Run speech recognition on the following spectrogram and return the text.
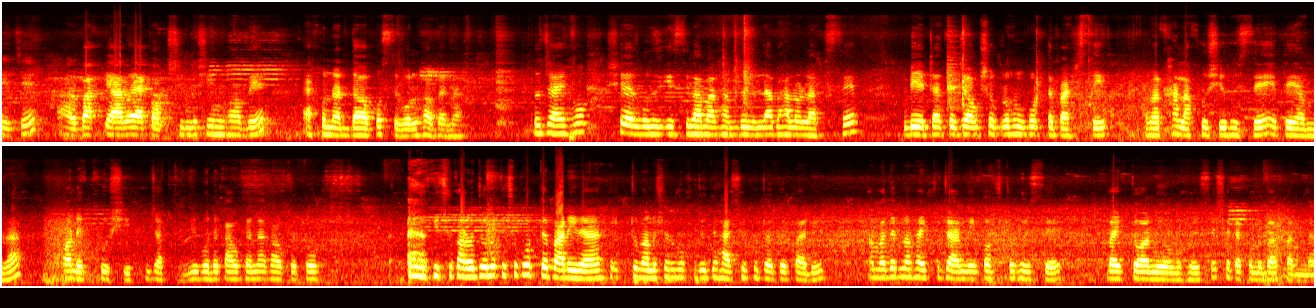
এই যে, আর বাকি আরও এক ওয়াশিং মেশিন হবে। এখন আর দেওয়া পসিবল হবে না। তো যাই হোক, সিরাজগঞ্জে গেছিলাম, আলহামদুলিল্লাহ ভালো লাগছে। বিয়েটাতে যে অংশগ্রহণ করতে পারছি, আমার খালা খুশি হয়েছে এতে আমরা অনেক খুশি। জীবনে কাউকে না কাউকে তো কিছু কারোর জন্য কিছু করতে পারি না। একটু মানুষের মুখে যদি হাসি ফুটাতে পারি, আমাদের না হয় একটু জার্নি কষ্ট হয়েছে বা একটু অনিয়ম হয়েছে সেটা কোনো ব্যাপার না।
